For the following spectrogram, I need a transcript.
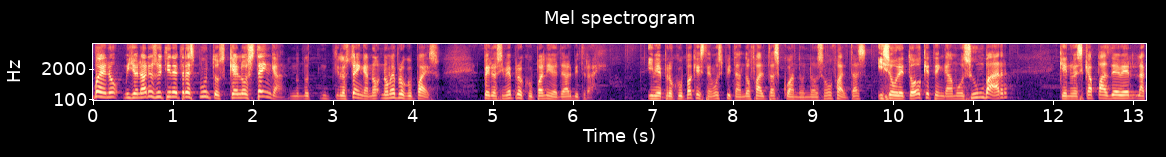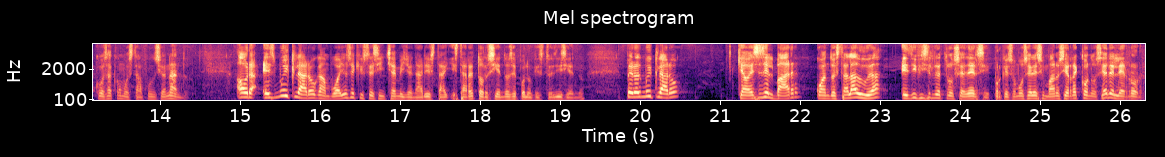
Bueno, Millonarios hoy tiene tres puntos, que los tenga, que los tenga, no, no me preocupa eso. Pero sí me preocupa el nivel de arbitraje. Y me preocupa que estemos pitando faltas cuando no son faltas y sobre todo que tengamos un VAR que no es capaz de ver la cosa como está funcionando. Ahora, es muy claro, Gamboa, yo sé que usted es hincha de millonario, está, está retorciéndose por lo que estoy diciendo, pero es muy claro que a veces el VAR, cuando está la duda, es difícil retrocederse, porque somos seres humanos y es reconocer el error.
